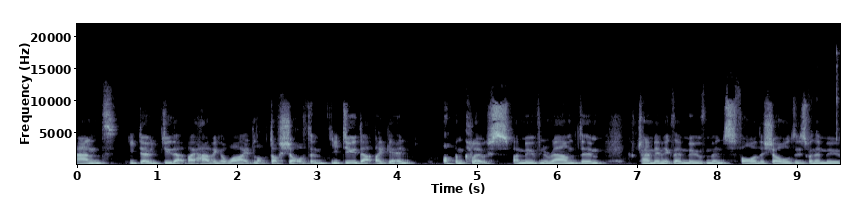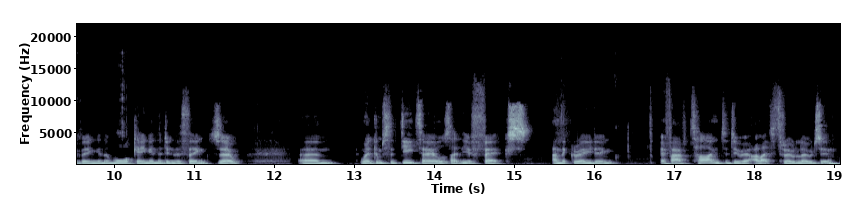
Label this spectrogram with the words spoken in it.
And you don't do that by having a wide locked off shot of them. You do that by getting up and close, by moving around them, trying to mimic their movements, follow the shoulders when they're moving and they're walking and they're doing the thing. So um, when it comes to the details, like the effects and the grading, if I have time to do it, I like to throw loads in.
